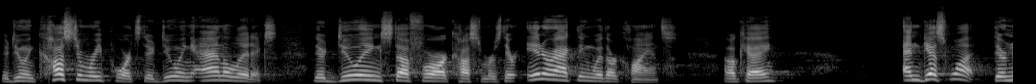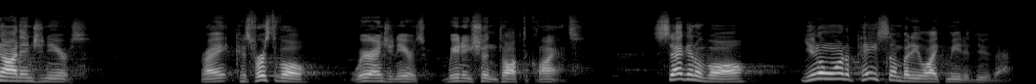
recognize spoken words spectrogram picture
They're doing custom reports, they're doing analytics, they're doing stuff for our customers, they're interacting with our clients, okay? And guess what? They're not engineers, right? Because, first of all, we're engineers. We shouldn't talk to clients. Second of all, you don't want to pay somebody like me to do that.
